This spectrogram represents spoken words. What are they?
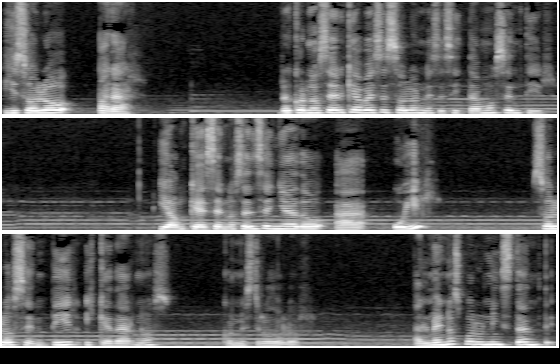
y solo parar, reconocer que a veces solo necesitamos sentir y aunque se nos ha enseñado a huir, solo sentir y quedarnos con nuestro dolor. Al menos por un instante,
